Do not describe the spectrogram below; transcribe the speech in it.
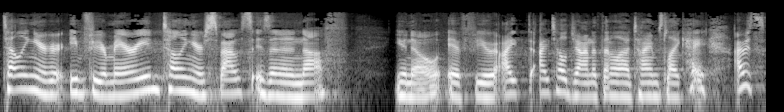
Telling your, if you're married, telling your spouse isn't enough. You know, if you, I, I tell Jonathan a lot of times, like, hey, I was,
